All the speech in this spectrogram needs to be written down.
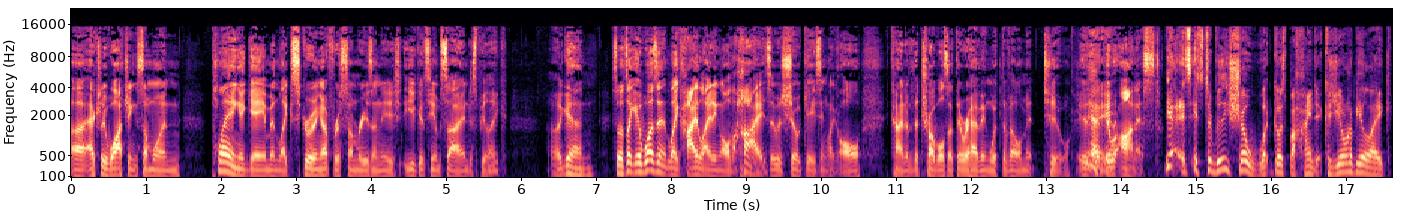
uh, actually watching someone playing a game and like screwing up for some reason he, you could see him sigh and just be like again. So it's like it wasn't like highlighting all the highs. It was showcasing like all kind of the troubles that they were having with development too It- Yeah, they it- were honest Yeah, it's it's to really show what goes behind it because you don't want to be like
